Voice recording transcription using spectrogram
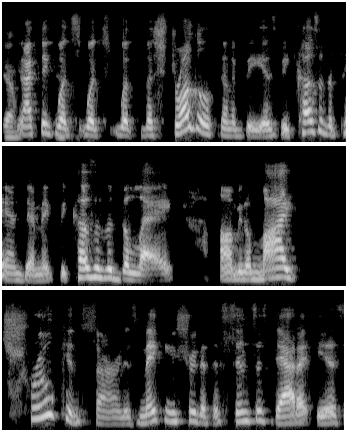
Yeah. And I think what's what's what the struggle is going to be is because of the pandemic, because of the delay. Um, you know, my true concern is making sure that the census data is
